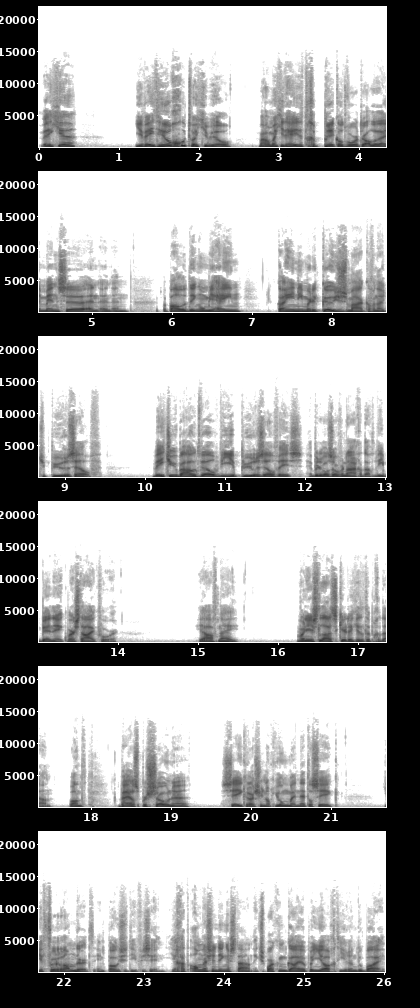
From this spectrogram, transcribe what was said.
weet je, je weet heel goed wat je wil. Maar omdat je de hele tijd geprikkeld wordt door allerlei mensen en, en, en bepaalde dingen om je heen, kan je niet meer de keuzes maken vanuit je pure zelf. Weet je überhaupt wel wie je pure zelf is? Heb je er wel eens over nagedacht? Wie ben ik? Waar sta ik voor? Ja of nee? Wanneer is de laatste keer dat je dat hebt gedaan? Want wij als personen, zeker als je nog jong bent, net als ik, je verandert in positieve zin. Je gaat anders in dingen staan. Ik sprak een guy op een jacht hier in Dubai.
